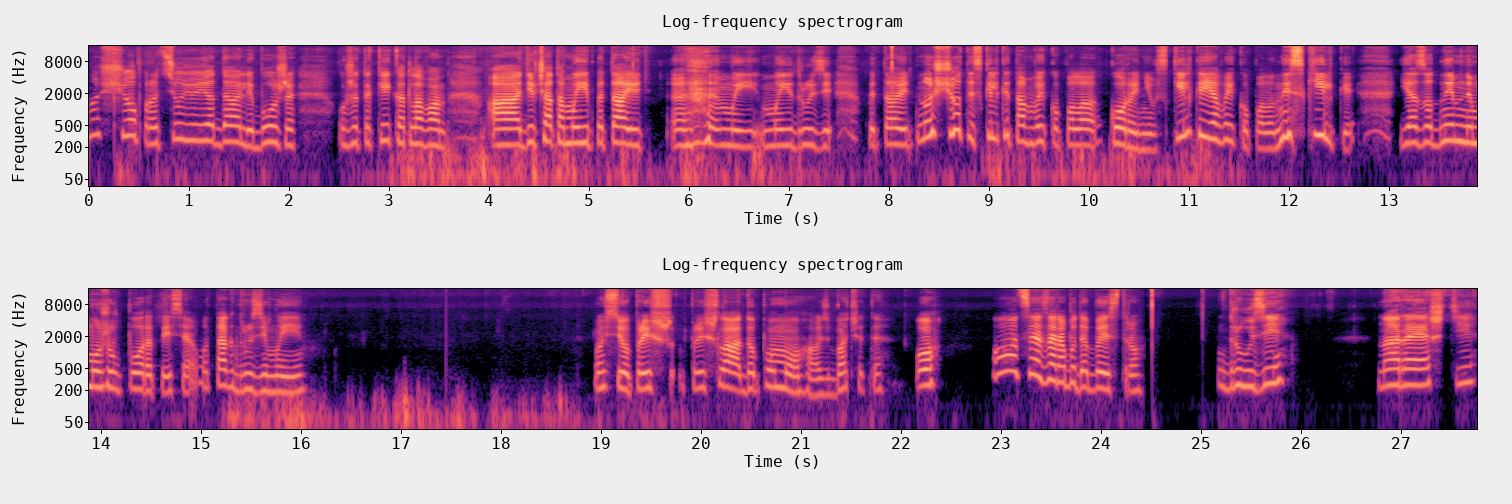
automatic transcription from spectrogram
Ну що, працюю я далі. Боже, уже такий котлован. А дівчата мої питають, е, мої, мої друзі питають: ну що ти, скільки там викопала коренів? Скільки я викопала? Не скільки. Я з одним не можу впоратися. Отак, друзі мої. Ось о, прийш, прийшла допомога, ось бачите? О, о, це зараз буде швидко. Друзі, нарешті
